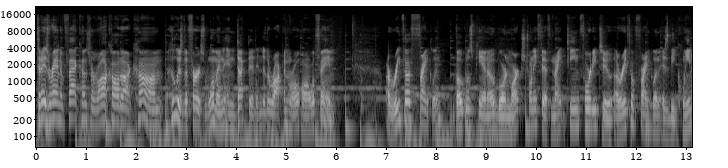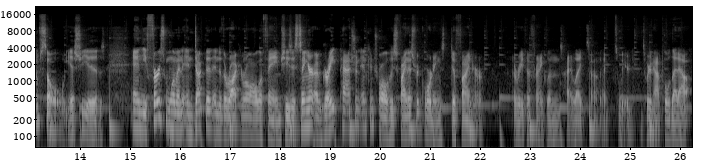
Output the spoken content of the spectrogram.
Today's random fact comes from rockhall.com. Who is the first woman inducted into the Rock and Roll Hall of Fame? Aretha Franklin, vocals piano, born March 25th, 1942. Aretha Franklin is the Queen of Soul. Yes, she is. And the first woman inducted into the Rock and Roll Hall of Fame. She's a singer of great passion and control whose finest recordings define her. Aretha Franklin's highlights. Oh, that's weird. It's weird how I pulled that out.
